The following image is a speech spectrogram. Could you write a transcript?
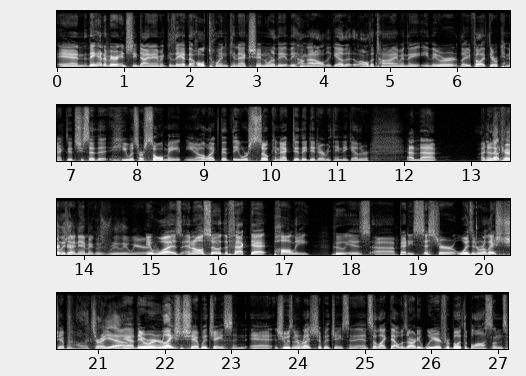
and they had a very interesting dynamic because they had that whole twin connection where they, they hung out all together all the time and they and they were they felt like they were connected. She said that he was her soulmate, you know, like that they were so connected. They did everything together, and that And another that family dynamic was really weird. It was, and also the fact that Polly, who is uh, Betty's sister, was in a relationship. oh, that's right. Yeah. Yeah, they were in a relationship with Jason, and she was in a relationship with Jason, and so like that was already weird for both the Blossoms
